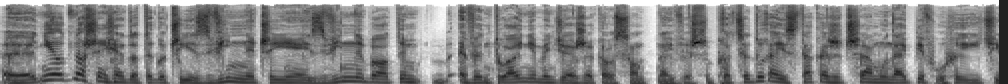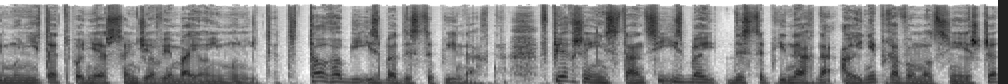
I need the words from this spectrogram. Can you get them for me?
E, nie odnoszę się do tego, czy jest winny, czy nie jest winny, bo o tym ewentualnie będzie orzekał Sąd Najwyższy. Procedura jest taka, że trzeba mu najpierw uchylić immunitet, ponieważ sędziowie mają immunitet. To robi Izba Dyscyplinarna. W pierwszej instancji Izba Dyscyplinarna, ale nieprawomocnie jeszcze,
